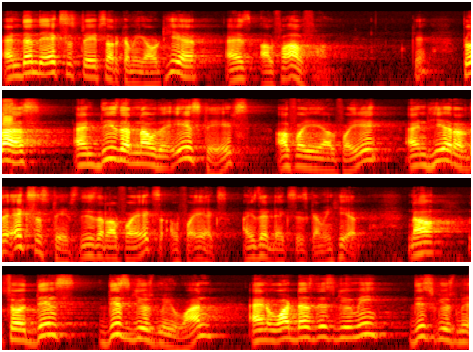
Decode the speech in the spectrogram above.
And then the x states are coming out here as alpha alpha okay plus and these are now the a states alpha a alpha a and here are the x states these are alpha x alpha x izx is coming here. Now so this this gives me 1 and what does this give me? This gives me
